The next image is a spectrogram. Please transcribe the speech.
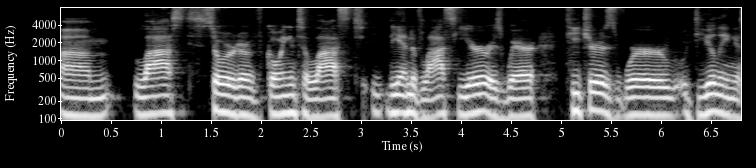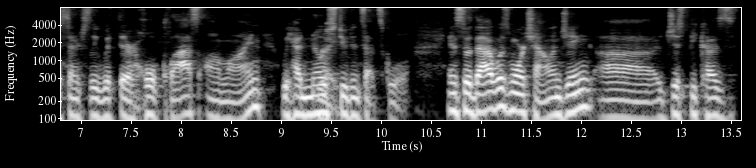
um, last sort of going into last the end of last year is where teachers were dealing essentially with their whole class online. We had no right. students at school. And so that was more challenging uh, just because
